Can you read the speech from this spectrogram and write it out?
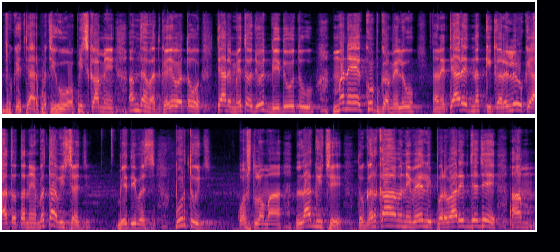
જોકે ત્યાર પછી હું ઓફિસ કામે અમદાવાદ ગયો હતો, ત્યારે મેં તો જોઈ જ લીધું હતું. મને ખૂબ ગમેલું અને ત્યારે જ નક્કી કરેલું કે આ તો તને બતાવીશ જ. બે દિવસ પૂરતું જ. ઓસ્લોમાં લાગ્યું છે. તો ઘરકામની વહેલી પરવારી જજે આમ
